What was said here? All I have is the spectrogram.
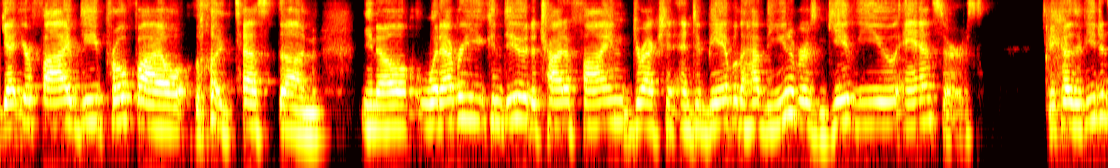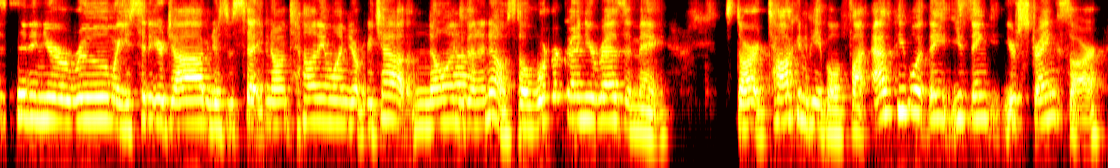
get your 5D profile like test done. You know, whatever you can do to try to find direction and to be able to have the universe give you answers because if you just sit in your room or you sit at your job and you're just set, you don't tell anyone you don't reach out, no one's going to know. So work on your resume. Start talking to people. Find, ask people what they you think your strengths are,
